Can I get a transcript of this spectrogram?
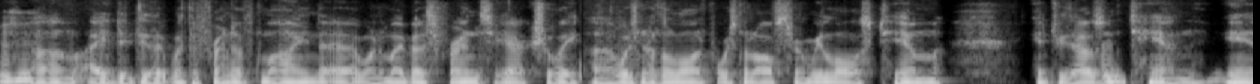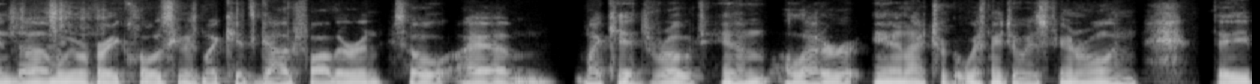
Mm-hmm. Um, I had to do that with a friend of mine, uh, one of my best friends. He actually uh, was another law enforcement officer, and we lost him in 2010, and um, we were very close. He was my kid's godfather, and so I, um, my kids wrote him a letter, and I took it with me to his funeral, and they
